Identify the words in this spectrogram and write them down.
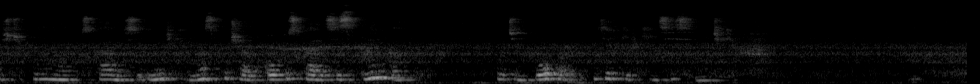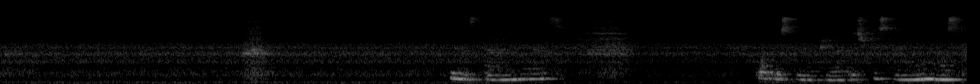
Пам'ятайте, що коли ми опускаємо сіднички, у нас спочатку опускається спинка, потім попа і тільки в кінці сіднички. І останній раз. Опустили п'яточки, стоїмо на мостку.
